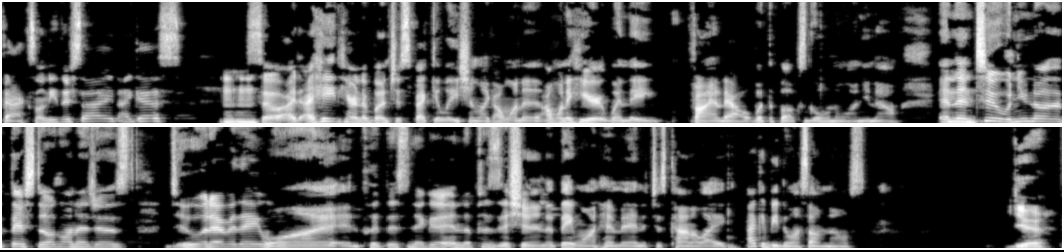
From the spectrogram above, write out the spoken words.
facts on either side, I guess. mm-hmm. So I, I hate hearing a bunch of speculation. Like I want to I want to hear it when they find out what the fuck's going on, you know. And then Mm-hmm. too, when you know that they're still gonna just do whatever they want and put this nigga in the position that they want him in, it's just kind of like I could be doing something else. Yeah,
